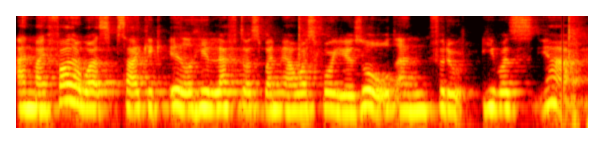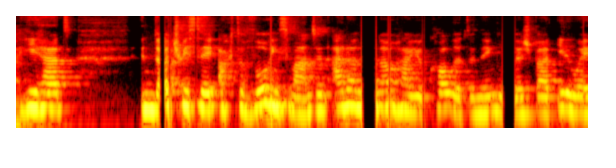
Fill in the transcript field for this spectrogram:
And my father was psychic ill. He left us when i was four years old and for the he was yeah he had in dutch we say achtervolgingswaanzin. I don't know how you call it in english but either way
